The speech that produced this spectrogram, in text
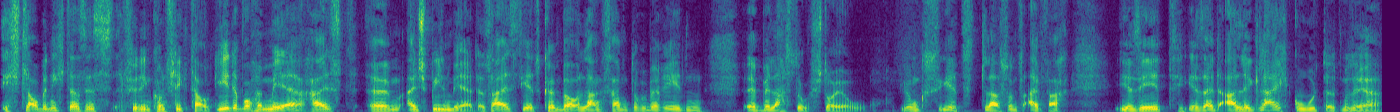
Ich glaube nicht, dass es für den Konflikt taugt. Jede Woche mehr heißt ähm, ein Spiel mehr. Das heißt, jetzt können wir auch langsam darüber reden, äh, Belastungssteuerung. Jungs, jetzt lass uns einfach Ihr seht, ihr seid alle gleich gut, das muss er ja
